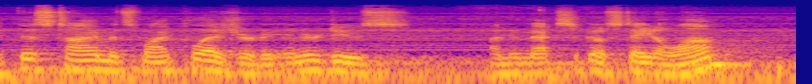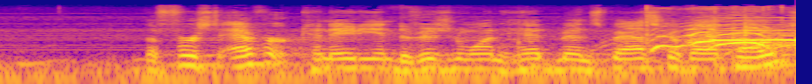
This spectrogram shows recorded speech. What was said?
At this time, it's my pleasure to introduce a New Mexico State alum, the first ever Canadian Division I head men's basketball coach,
